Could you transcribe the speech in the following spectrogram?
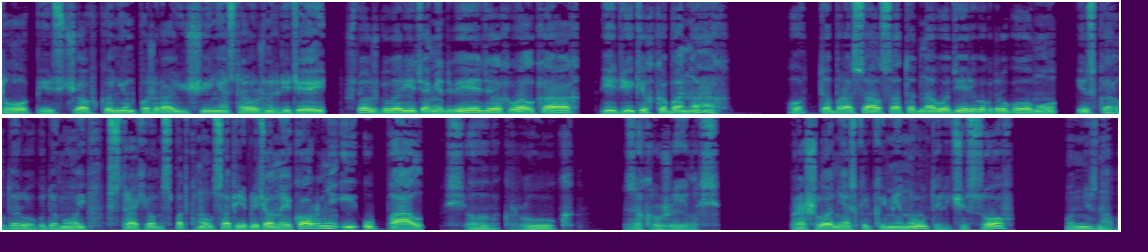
топи с чавканьем, пожирающие неосторожных детей. Что ж говорить о медведях, волках и диких кабанах? Отто бросался от одного дерева к другому, искал дорогу домой. В страхе он споткнулся о переплетенные корни и упал, все вокруг закружилось. Прошло несколько минут или часов, он не знал.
